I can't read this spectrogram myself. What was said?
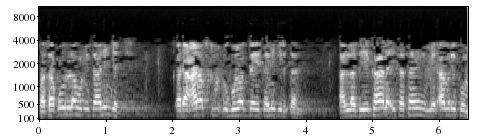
فتقول لهم إسان جت قد عرفتم أقوم بيتني جرتا الذي كان إسته من أمركم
